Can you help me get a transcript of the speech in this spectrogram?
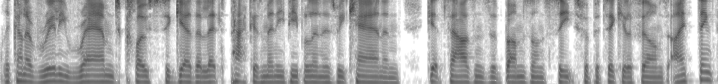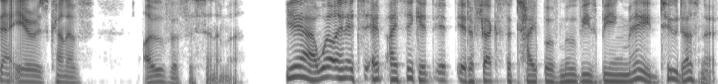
the kind of really rammed close together. Let's pack as many people in as we can and get thousands of bums on seats for particular films. I think that era is kind of over for cinema. Yeah, well, and it's it, I think it, it it affects the type of movies being made too, doesn't it?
